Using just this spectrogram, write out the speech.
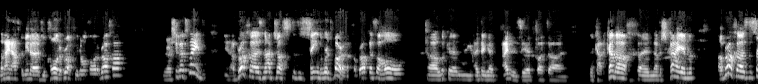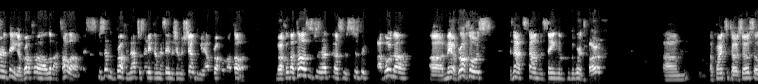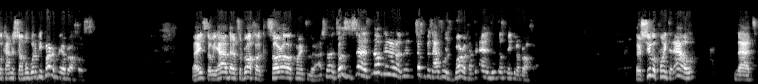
The night after Mina, if you call it a bracha, you don't call it a bracha. Rashi explained, you know, bracha is not just saying the words baruch. A bracha is a whole. Uh, look at, I think I, I didn't see it, but uh, the Kemach and Nefesh Chaim. A bracha is a certain thing. A bracha levatala is a specific bracha, not just anytime I say the Shem Hashem, do we have bracha levatala. Bracha levatala is a specific, a specific avoda. Uh, Mea brachos is not stam saying the, the words baruch. Um, according to Tosos, Elokai Neshama wouldn't be part of Mea Brachos. Right? So we have that it's a bracha ktsara according to the Rashba. Tosos says, no, no, no, no, just because it has the words baruch at the end, it doesn't make it a bracha. The Shiva pointed out that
